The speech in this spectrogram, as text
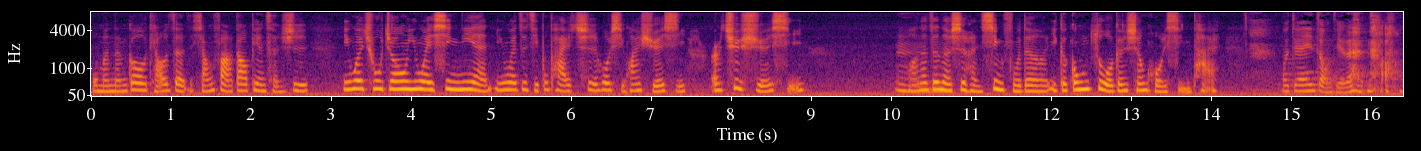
我们能够调整想法到变成是因为初衷，因为信念，因为自己不排斥或喜欢学习。而去学习，哇，那真的是很幸福的一个工作跟生活形态。我觉得你总结的很好。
